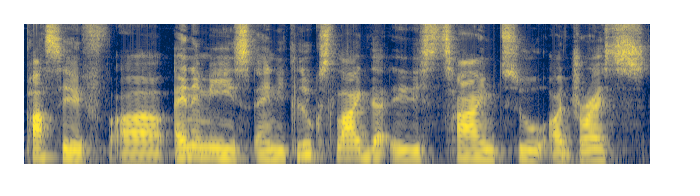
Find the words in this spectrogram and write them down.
passive uh, enemies and it looks like that it is time to address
